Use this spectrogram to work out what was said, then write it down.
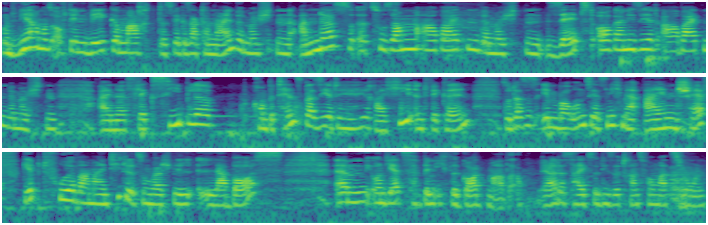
Und wir haben uns auf den Weg gemacht, dass wir gesagt haben, nein, wir möchten anders äh, zusammenarbeiten, wir möchten selbst organisiert arbeiten, wir möchten eine flexible, kompetenzbasierte Hierarchie entwickeln, sodass es eben bei uns jetzt nicht mehr einen Chef gibt. Früher war mein Titel zum Beispiel La Boss ähm, und jetzt bin ich The Godmother. Ja, das zeigt so diese Transformation.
